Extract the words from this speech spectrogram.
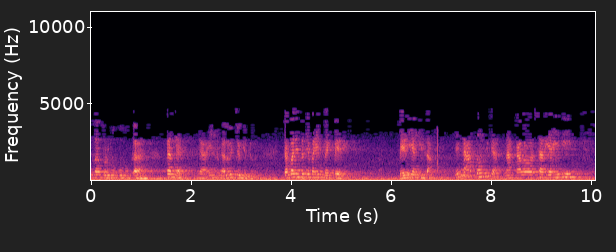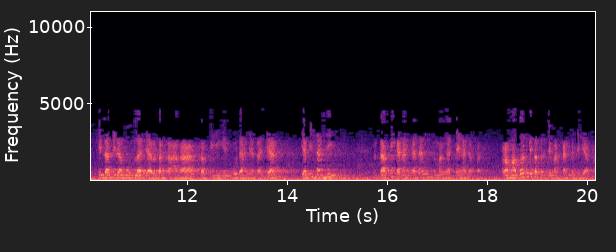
muka, berbuku muka. Kan nggak nggak itu nggak lucu gitu. Coba diterjemahin BlackBerry. Berry yang hitam. Ya nggak abdol juga. Nah kalau syariah ini kita tidak mau belajar bahasa Arab tapi ingin mudahnya saja, ya bisa sih. Tetapi kadang-kadang semangatnya nggak dapat. Ramadan kita terjemahkan menjadi apa?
